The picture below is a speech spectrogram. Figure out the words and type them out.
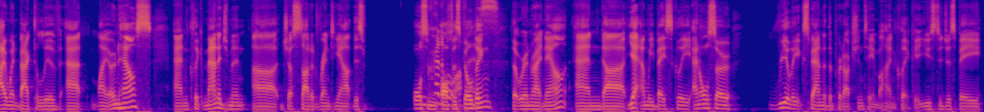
I went back to live at my own house, and Click Management uh, just started renting out this awesome Incredible office, building that we're in right now, and uh, yeah, and we basically and also really expanded the production team behind Click. It used to just be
